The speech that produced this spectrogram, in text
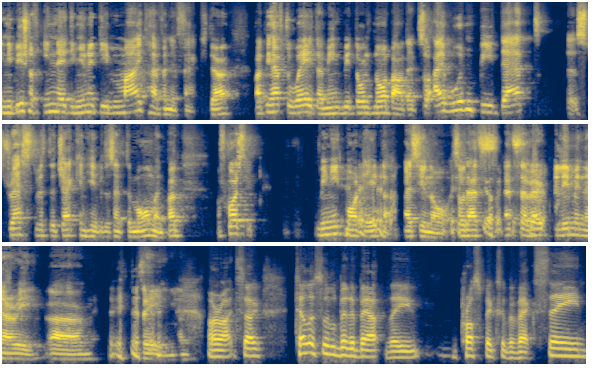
inhibition of innate immunity might have an effect, yeah? but we have to wait. I mean, we don't know about that. So I wouldn't be that uh, stressed with the JAK inhibitors at the moment. But of course, we need more data, as you know. So that's that's a very preliminary um, thing. All right. So tell us a little bit about the prospects of a vaccine.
